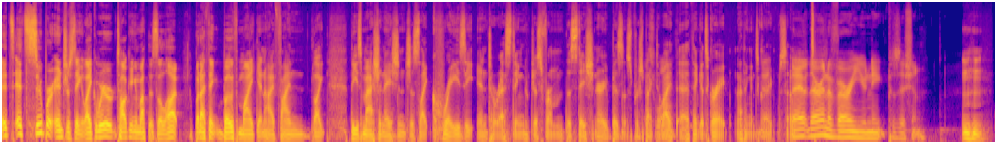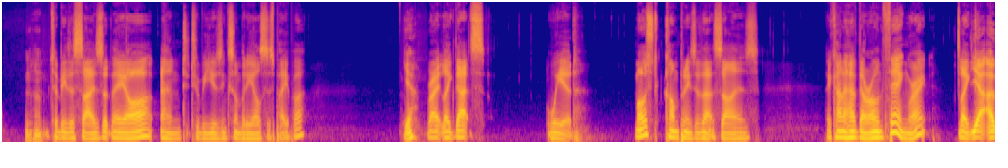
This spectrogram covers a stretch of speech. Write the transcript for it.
It's it's super interesting. Like we're talking about this a lot, but I think both Myke and I find like these machinations just like crazy interesting just from the stationery business perspective. I. I think it's great. I think it's great. So They're, they're in a very unique position mhm. Mhm. um, to be the size that they are and to be using somebody else's paper. Yeah. Right? Like, that's weird. Most companies of that size, they kind of have their own thing, right? Like, Yeah, I,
